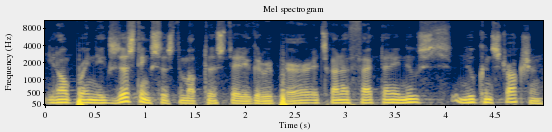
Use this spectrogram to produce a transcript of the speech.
you don't bring the existing system up to a state of good repair, it's going to affect any new, new construction.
